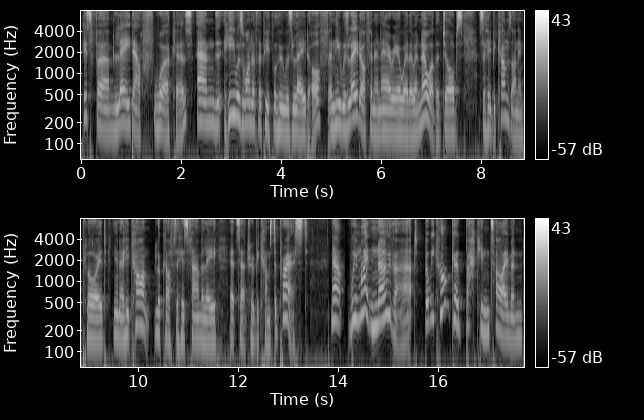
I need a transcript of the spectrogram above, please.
His firm laid off workers and he was one of the people who was laid off and he was laid off in an area where there were no other jobs. So he becomes unemployed. You know, he can't look after his family, etc. Becomes depressed. Now, we might know that, but we can't go back in time and,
